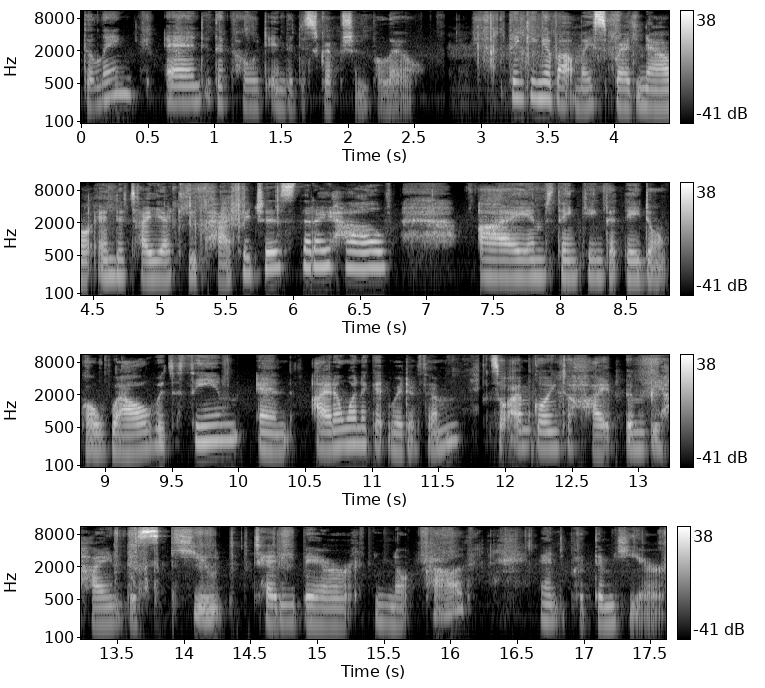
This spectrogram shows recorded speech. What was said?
the link and the code in the description below. Thinking about my spread now and the taiyaki packages that I have, I am thinking that they don't go well with the theme and I don't want to get rid of them. So I'm going to hide them behind this cute teddy bear notepad and put them here.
